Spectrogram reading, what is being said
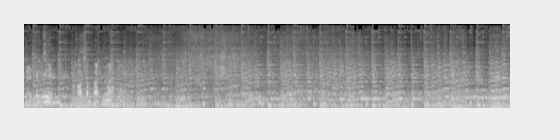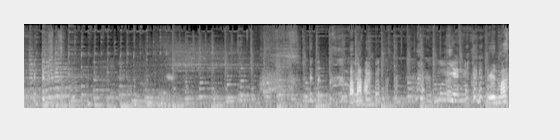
ไหนถึงสิขอสัมผัสหิมะหน่อย มือเย็นมากเย็นมาก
